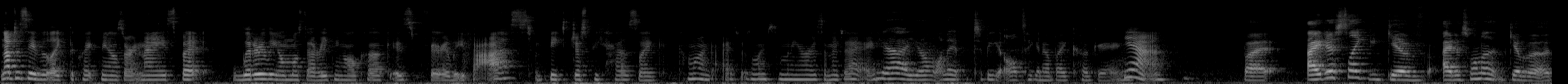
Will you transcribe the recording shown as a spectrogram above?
not to say that like the quick meals aren't nice but literally almost everything i'll cook is fairly fast be- just because like come on guys there's only so many hours in a day Yeah, you don't want it to be all taken up by cooking. yeah But I just like give I just want to give a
